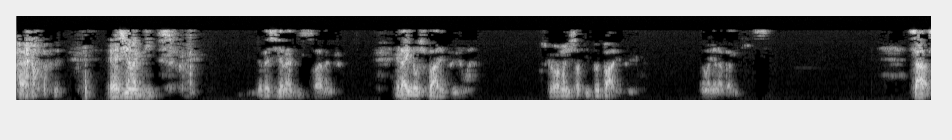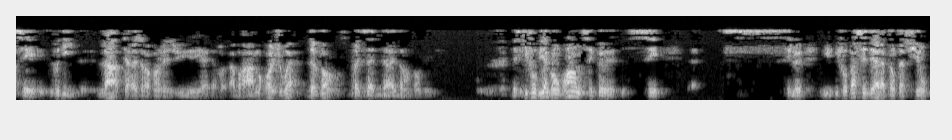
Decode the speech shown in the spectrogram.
alors, et s'il y en a que 10 Eh bien s'il y en a 10, ce sera la. Et là, il n'ose pas aller plus loin. Parce que vraiment, il sent qu'il ne peut pas aller plus loin. Non, il n'y en a pas eu dix. Ça, c'est, je vous dis, là, Thérèse de l'Enfant Jésus et Abraham rejoint, devant, précède Thérèse de l'Enfant Jésus. Et ce qu'il faut bien comprendre, c'est que c'est, c'est le, il ne faut pas céder à la tentation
